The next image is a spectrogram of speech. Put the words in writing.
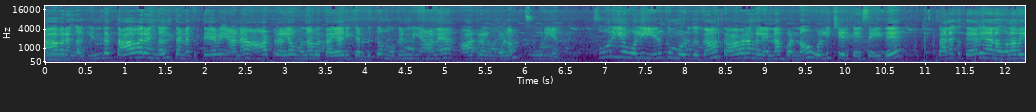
தாவரங்கள். இந்த தாவரங்கள் தனக்கு தேவையான ஆற்றலை உணவை தயாரிக்கிறதுக்கு முதன்மையான ஆற்றல் மூலம் சூரியன். சூரிய ஒளி இருக்கும் பொழுது தான் தாவரங்கள் என்ன பண்ணும்? ஒளிச்சேர்க்கை செய்து தனக்கு தேவையான உணவை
